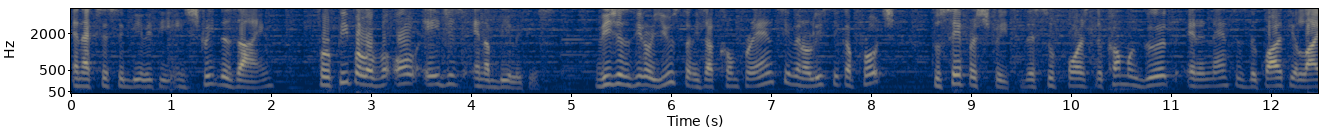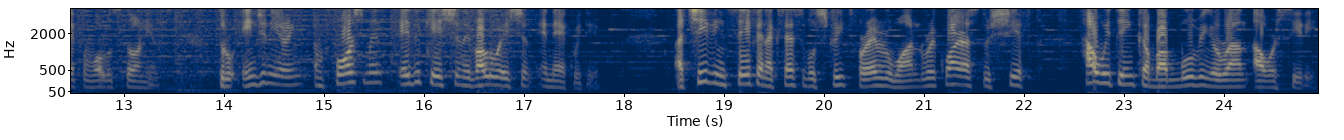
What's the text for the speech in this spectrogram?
and accessibility in street design for people of all ages and abilities. Vision Zero Houston is a comprehensive and holistic approach to safer streets that supports the common good and enhances the quality of life of all Houstonians through engineering, enforcement, education, evaluation, and equity. Achieving safe and accessible streets for everyone requires us to shift how we think about moving around our city.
